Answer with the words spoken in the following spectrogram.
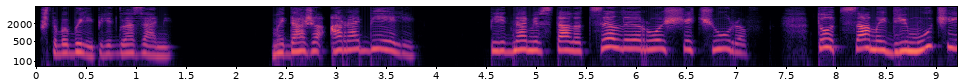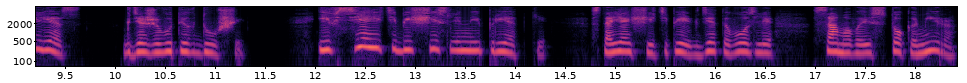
чтобы были перед глазами, мы даже оробели. Перед нами встала целая роща чуров, тот самый дремучий лес, где живут их души. И все эти бесчисленные предки, стоящие теперь где-то возле самого истока мира,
